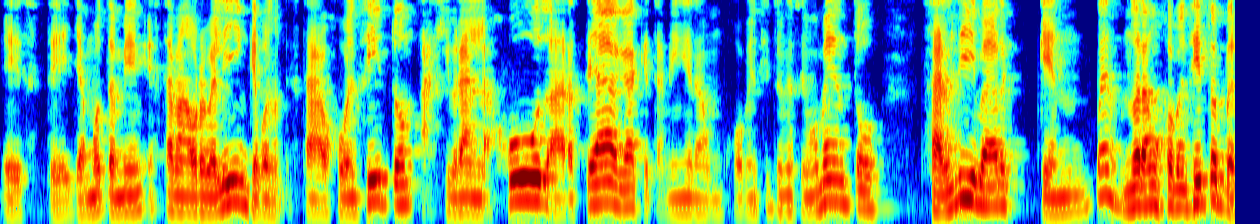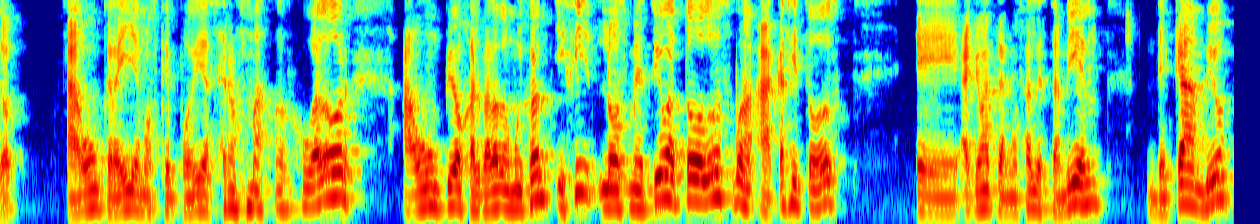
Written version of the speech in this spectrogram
este, llamó también, estaba Orbelín, que bueno, estaba jovencito, a Gibran Lajud, a Arteaga, que también era un jovencito en ese momento, Saldívar, que bueno, no era un jovencito, pero aún creíamos que podía ser un mejor jugador, a un Piojo Alvarado muy joven, y sí, los metió a todos, bueno, a casi todos, eh, a Jonathan González también, de cambio,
